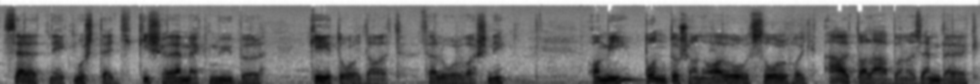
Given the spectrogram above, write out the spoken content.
szeretnék most egy kis remek műből két oldalt felolvasni, ami pontosan arról szól, hogy általában az emberek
